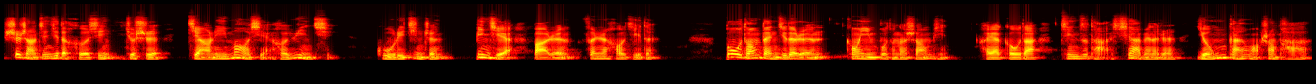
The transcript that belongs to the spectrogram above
市场经济的核心就是奖励冒险和运气，鼓励竞争，并且把人分成好几等，不同等级的人供应不同的商品，还要勾搭金字塔下边的人勇敢往上爬。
